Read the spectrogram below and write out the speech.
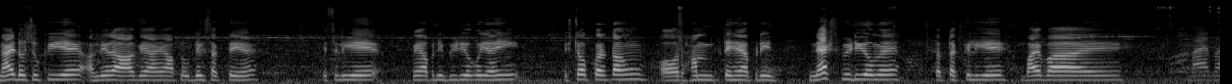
नाइट हो चुकी है, अंधेरा आ गया है, आप लोग देख सकते हैं। इसलिए मैं अपनी वीडियो को यहीं स्टॉप करता हूँ और हम मिलते हैं अपनी नेक्स्ट वीडियो में। तब तक के लिए बाय बाय बाय बाय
